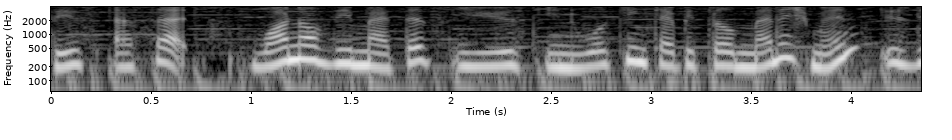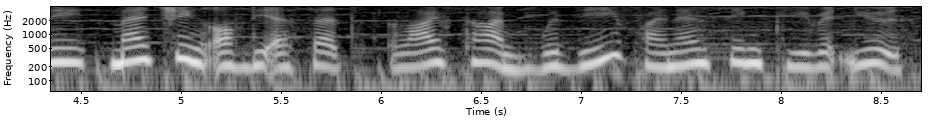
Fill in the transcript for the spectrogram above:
these assets. One of the methods used in working capital management is the matching of the assets lifetime with the financing period used.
